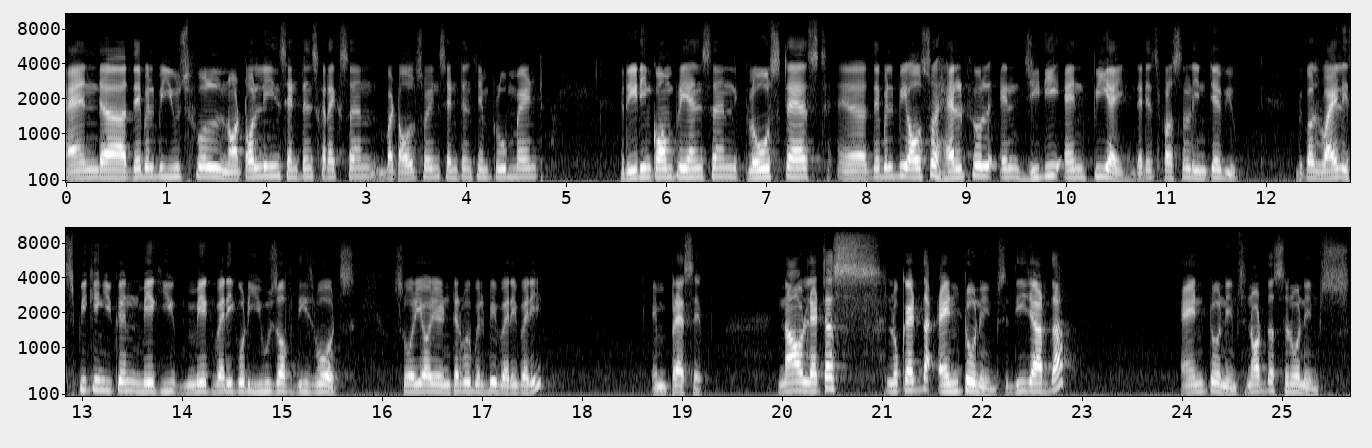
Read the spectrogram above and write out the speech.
And uh, they will be useful not only in sentence correction but also in sentence improvement reading comprehension cloze test uh, they will be also helpful in GD and PI that is personal interview. Because while speaking you can make you make very good use of these words. So your interview will be very very impressive. Now let us look at the antonyms. These are the antonyms not the synonyms.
